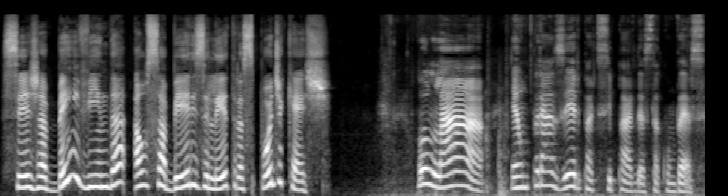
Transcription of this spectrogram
Seja bem-vinda ao Saberes e Letras Podcast. Olá! É um prazer participar desta conversa.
